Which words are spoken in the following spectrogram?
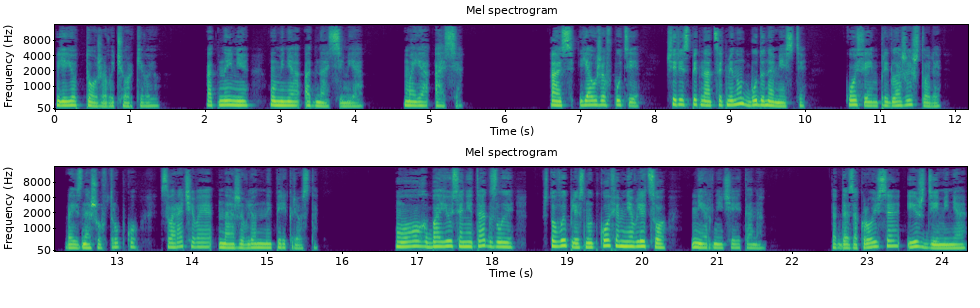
Ее тоже вычеркиваю. Отныне у меня одна семья. Моя Ася. «Ась, я уже в пути. Через пятнадцать минут буду на месте. Кофе им предложи, что ли?» Произношу в трубку, сворачивая на оживленный перекресток. «Ох, боюсь, они так злы, что выплеснут кофе мне в лицо», — нервничает она. «Тогда закройся и жди меня».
